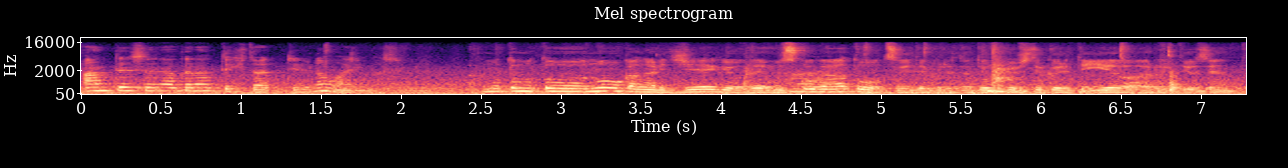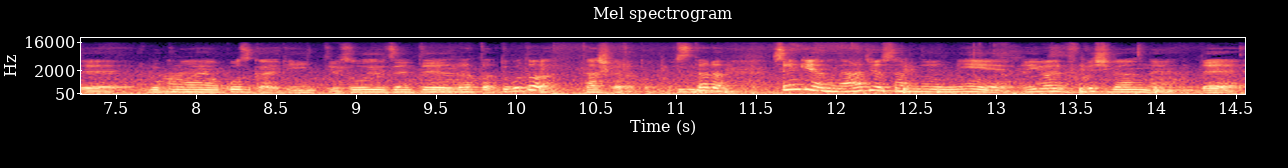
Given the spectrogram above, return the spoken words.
安定性なくなってきたっていうのもありますよね。もともと農家なり自営業で息子が後を継いでくれて独居してくれて家はあるっていう前提6万円お小遣いでいいっていうそういう前提だったってことは確かだと思います、ただ1973年にいわゆる福祉元年で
